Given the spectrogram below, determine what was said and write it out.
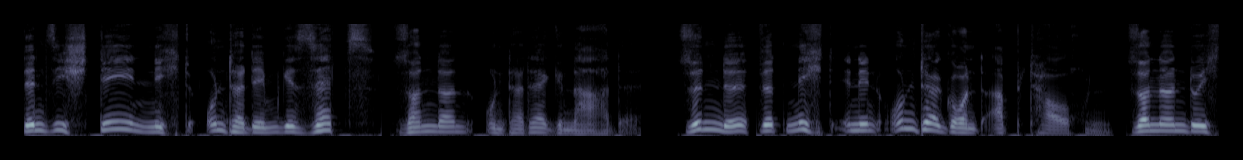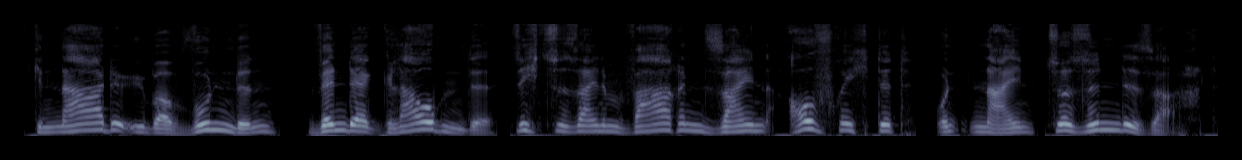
denn sie stehen nicht unter dem Gesetz, sondern unter der Gnade. Sünde wird nicht in den Untergrund abtauchen, sondern durch Gnade überwunden, wenn der Glaubende sich zu seinem wahren Sein aufrichtet und Nein zur Sünde sagt.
